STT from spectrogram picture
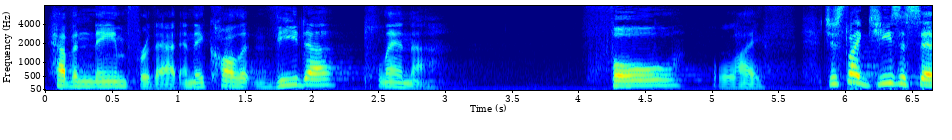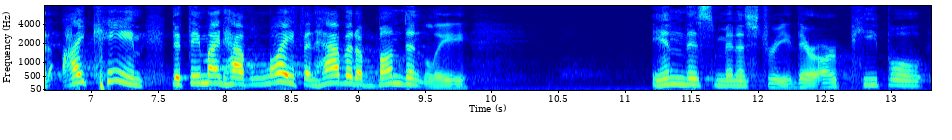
have a name for that, and they call it Vida Plena, full life. Just like Jesus said, I came that they might have life and have it abundantly. In this ministry, there are people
